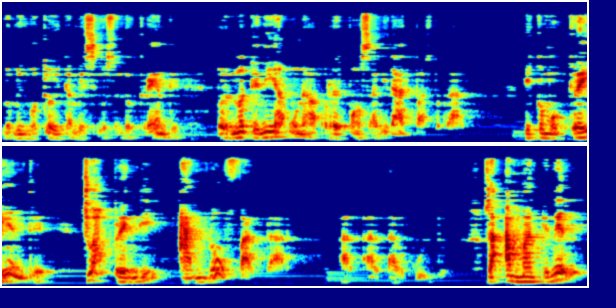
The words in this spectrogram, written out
Lo mismo que hoy también sigo siendo creyente. Pero no tenía una responsabilidad pastoral. Y como creyente, yo aprendí a no faltar al, culto. O sea, a, mantener,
